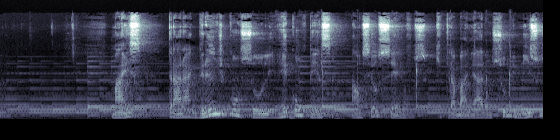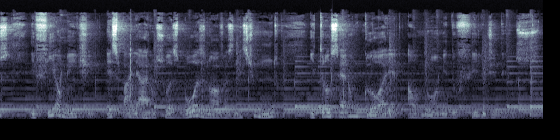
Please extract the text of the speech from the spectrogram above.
mas trará grande consolo e recompensa aos seus servos, que trabalharam submissos e fielmente espalharam suas boas novas neste mundo e trouxeram glória ao nome do Filho de Deus.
